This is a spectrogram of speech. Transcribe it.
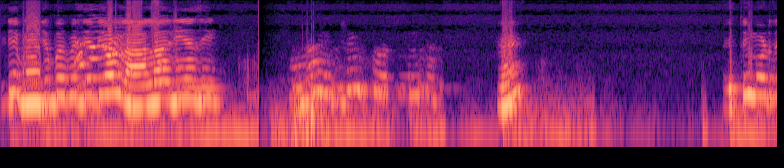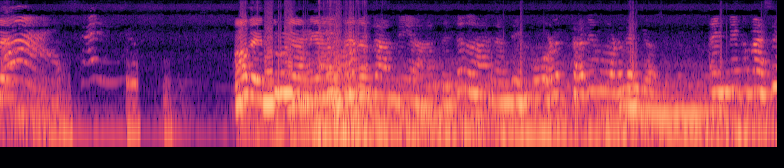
ਜਿਹੜੇ ਬੀਜ ਉੱਪਰ ਫਿਰਦੇ ਤੇ ਉਹ ਲਾਲ ਲਾਲ ਜੀਆਂ ਸੀ। ਹੈ? ਇੱਥੇ ਹੀ ਮੁੜਦੇ ਆ। ਹਾਂ ਤੇ ਇਧਰੋਂ ਜਾਂਦੀਆਂ ਨੇ ਫਿਰ। ਜਾਂਦੀ ਆ ਤੇ ਜਦੋਂ ਆ ਜਾਂਦੀ ਮੋੜ ਤਾਂ ਨਹੀਂ ਮੋੜਦੇ। ਇੰਨੇ ਕੁ ਪੈਸੇ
